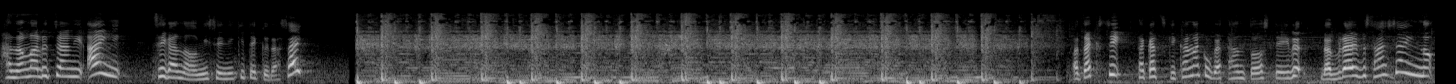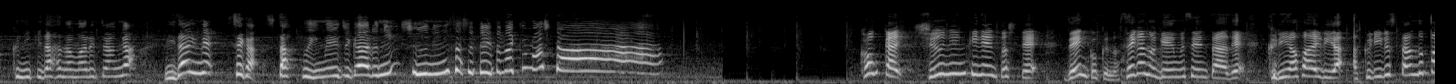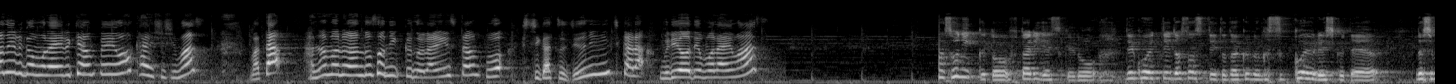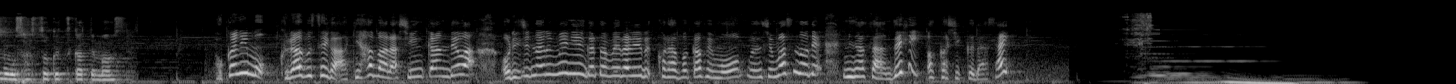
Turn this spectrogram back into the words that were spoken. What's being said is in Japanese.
花丸ちゃんに会いにセガのお店に来てください。私高槻かな子が担当している「ラブライブサンシャイン」の国木田花丸ちゃんが2代目セガスタッフイメージガールに就任させていただきました。今回就任記念として全国のセガのゲームセンターでクリアファイルやアクリルスタンドパネルがもらえるキャンペーンを開始します。また花丸ソニックの LINE スタンプを7月12日から無料でもらえます。ソニックと2人ですけどでこうやって出させていただくのがすっごい嬉しくて私も早速使ってます。他にもクラブセガ秋葉原新館ではオリジナルメニューが食べられるコラボカフェもオープンしますので皆さんぜひお越しください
